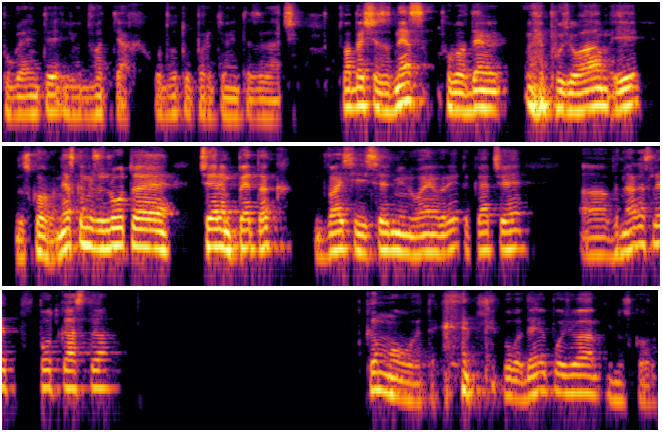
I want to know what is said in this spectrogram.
погледнете и отвъд тях, отвъд оперативните задачи. Това беше за днес. Хубав ден пожелавам и до скоро. Днеска, между другото, е черен петък, 27 ноември, така че а, веднага след подкаста към моловете. Хубав ден ви пожелавам и до скоро.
